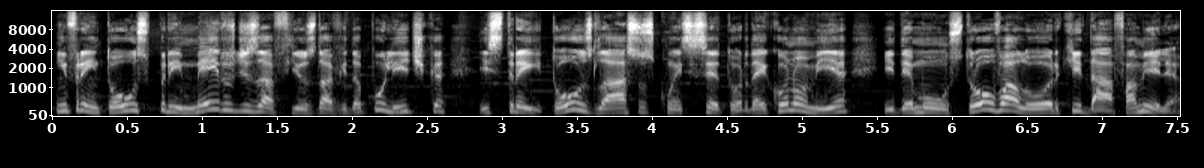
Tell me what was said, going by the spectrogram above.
enfrentou os primeiros desafios da vida política, estreitou os laços com esse setor da economia e demonstrou o valor que dá à família.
